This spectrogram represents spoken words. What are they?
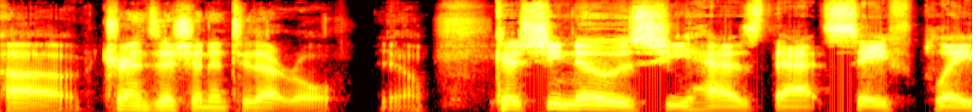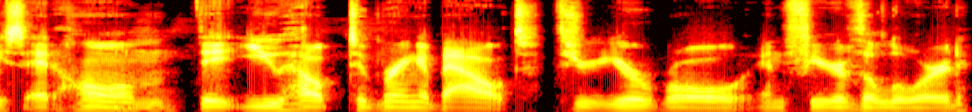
uh, transition into that role. You know, because she knows she has that safe place at home mm-hmm. that you help to bring about through your role and fear of the Lord.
